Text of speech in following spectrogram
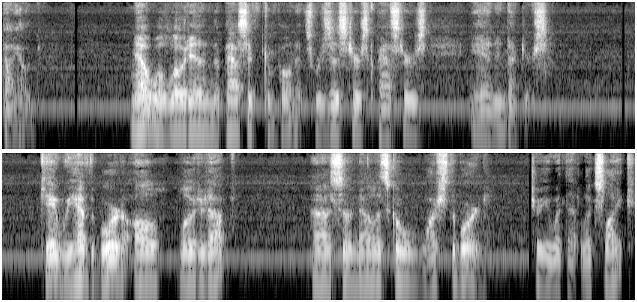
diode. Now we'll load in the passive components, resistors, capacitors, and inductors. Okay, we have the board all loaded up. Uh, so now let's go wash the board. Show you what that looks like.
